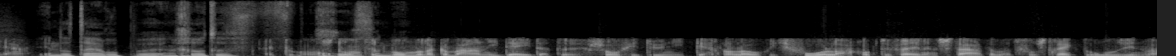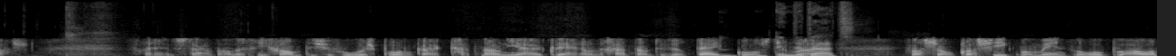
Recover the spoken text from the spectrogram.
Ja. En dat daarop eh, een grote golf ontstond van... het wonderlijke waanidee dat de Sovjet-Unie technologisch voorlag op de Verenigde Staten, wat volstrekte onzin was. De Verenigde Staten hadden een gigantische voorsprong. Ik ga het nou niet uitleggen, want dat gaat nou te veel tijd kosten. Inderdaad. Maar was zo'n klassiek moment waarop, we alle,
